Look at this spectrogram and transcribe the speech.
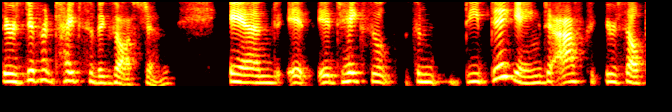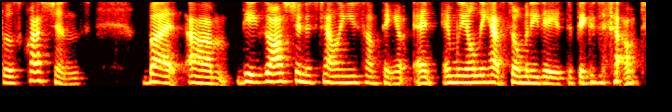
There's different types of exhaustion. And it, it takes a, some deep digging to ask yourself those questions but um, the exhaustion is telling you something and, and we only have so many days to figure this out.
